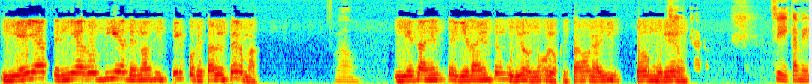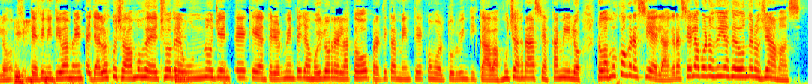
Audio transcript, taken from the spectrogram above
Y ella tenía dos días de no asistir porque estaba enferma. Y esa gente, y esa gente murió, ¿no? Los que estaban ahí, todos murieron. Sí, Camilo, definitivamente. Ya lo escuchábamos, de hecho, de un oyente que anteriormente llamó y lo relató prácticamente como tú lo indicabas. Muchas gracias, Camilo. Nos vamos con Graciela. Graciela, buenos días. ¿De dónde nos llamas?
